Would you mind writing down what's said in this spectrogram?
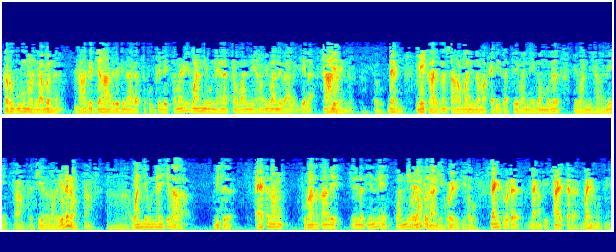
ගරු බුහුමන් ලබන කාගෙත් ජනාදරය දිනාගත්ත පුද්ගලයෙක් තමයි මේ වන්නි උන්නැහි නැත්තම් වන්නි හාමි වන්නි රාල කියලා. කියවෙන්නේ. ඔව්. දැන් මේ කාලේ නම් සාමාන්‍ය නමක් හැටියටත් මේ වන්නේ ගම්වල මේ වන්නි හාමි ආ. කියන නම යෙදෙනවා. වන්නේ උන්නයි කියලා මිට ඈතනම් පුරාණ කාලේ ඉවිලා තියන්නේ වන්නේ ගම් ප්‍රධානියෙක්. ඔය විදිහට. ඔව්. දැන් එතකොට දැන් අපි ආයතර බහිමු මේ.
